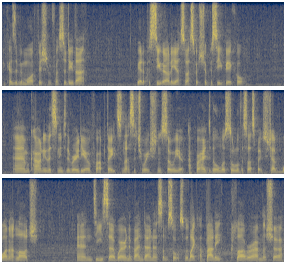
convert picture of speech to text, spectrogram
because it'd be more efficient for us to do that. We had a pursuit earlier, so I switched to a pursuit vehicle. And we're currently listening to the radio for updates on that situation. So we apprehended almost all of the suspects, which had one at large and he's uh, wearing a bandana of some sort, so like a balaclava, I'm not sure.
